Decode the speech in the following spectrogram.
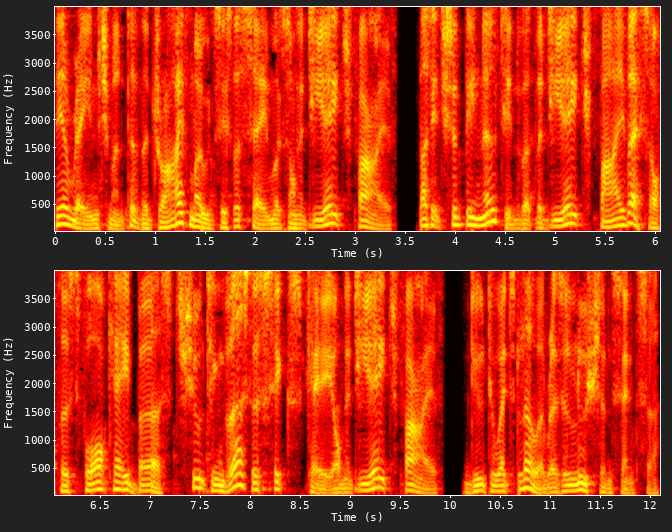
The arrangement of the drive modes is the same as on a GH5, but it should be noted that the GH5S offers 4K burst shooting versus 6K on a GH5, due to its lower resolution sensor.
